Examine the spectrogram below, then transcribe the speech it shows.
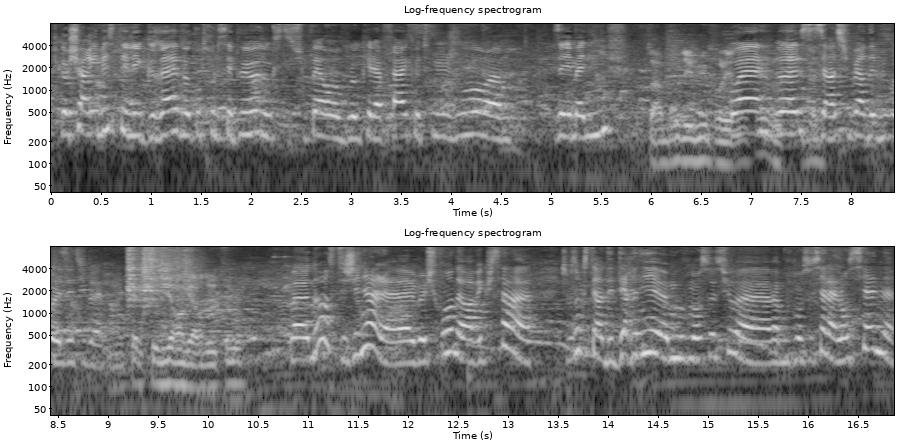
Puis quand je suis arrivée, c'était les grèves contre le CPE, donc c'était super, on bloquait la fac tous les jours, euh, on faisait les manifs. C'est un bon début pour les Ouais, études. ouais, c'est c'est un super début pour les études. ouais. Hein, Quel souvenir en gardes-tu Bah, non, c'était génial. euh, bah, je suis contente d'avoir vécu ça. J'ai l'impression que c'était un des derniers euh, mouvements sociaux, euh, un mouvement social à l'ancienne.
